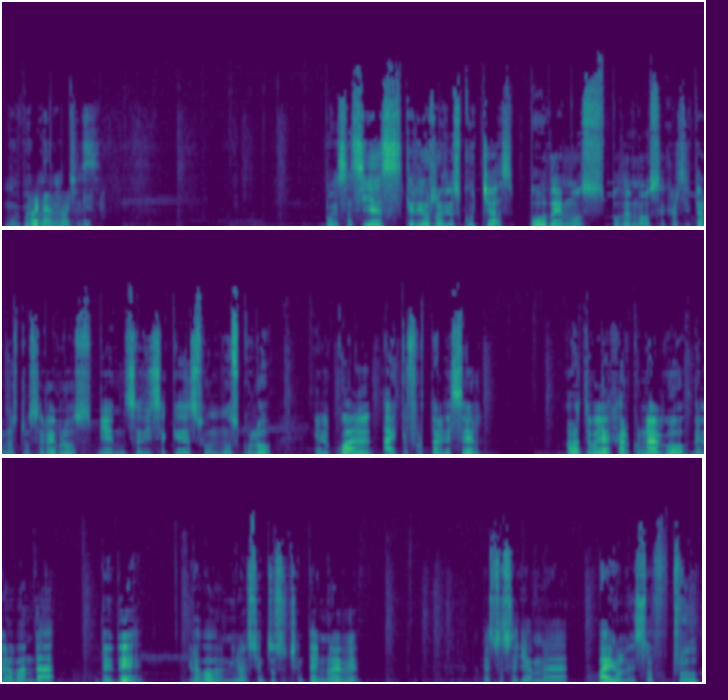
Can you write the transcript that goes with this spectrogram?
Muy buenas, Buenas noches. Pues así es, queridos radioescuchas, podemos, podemos ejercitar nuestros cerebros, bien se dice que es un músculo el cual hay que fortalecer. Ahora te voy a dejar con algo de la banda DD, grabado en 1989. Esto se llama Violence of Truth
